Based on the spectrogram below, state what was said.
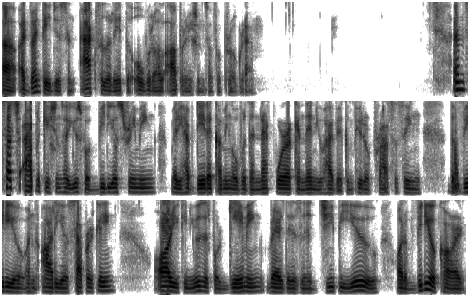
uh, advantages and accelerate the overall operations of a program. And such applications are used for video streaming where you have data coming over the network and then you have your computer processing the video and audio separately or you can use it for gaming where there is a GPU or a video card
